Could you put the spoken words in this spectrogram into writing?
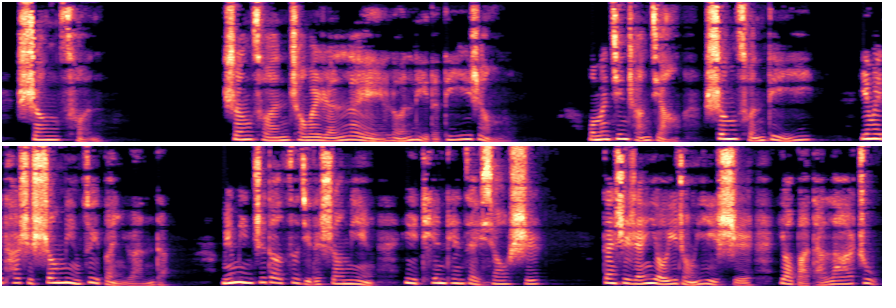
——生存。生存成为人类伦理的第一任务。我们经常讲生存第一，因为它是生命最本源的。明明知道自己的生命一天天在消失，但是人有一种意识要把它拉住。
